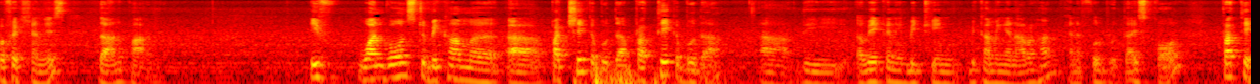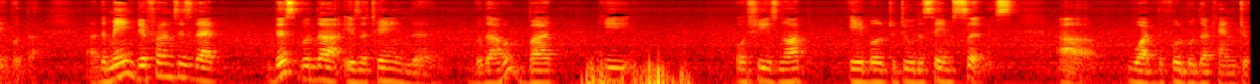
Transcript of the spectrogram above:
perfection is Dana Parami. If one wants to become a, a Pacheka Buddha, Pratyeka Buddha, uh, the awakening between becoming an Arahant and a full Buddha is called Pratyeka Buddha. Uh, the main difference is that this Buddha is attaining the Buddhahood, but he or she is not able to do the same service uh, what the full Buddha can do.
